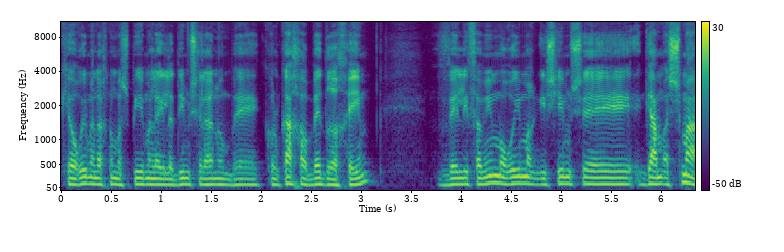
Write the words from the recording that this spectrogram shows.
כהורים אנחנו משפיעים על הילדים שלנו בכל כך הרבה דרכים, ולפעמים הורים מרגישים שגם אשמה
